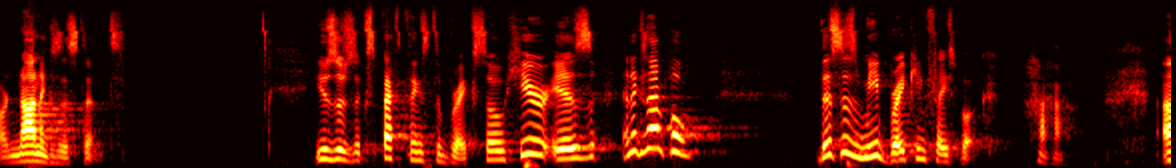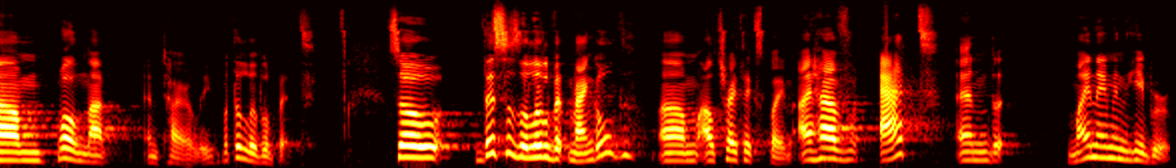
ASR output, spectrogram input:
are non-existent. Users expect things to break. So here is an example. This is me breaking Facebook. um, well, not entirely, but a little bit. So this is a little bit mangled. Um, I'll try to explain. I have at and my name in Hebrew,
